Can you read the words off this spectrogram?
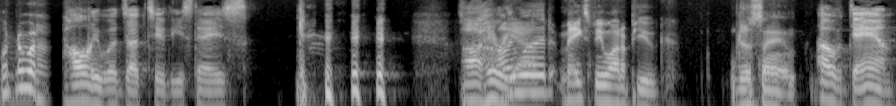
Wonder what Hollywood's up to these days. Oh, here we go. Hollywood makes me want to puke. I'm just saying. Oh, damn.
